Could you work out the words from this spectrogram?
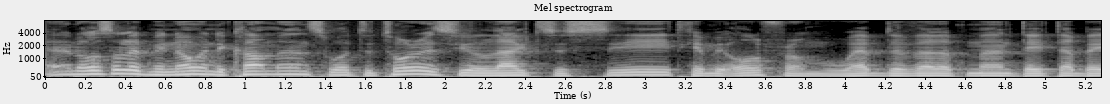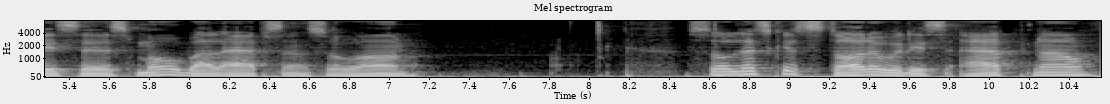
And also let me know in the comments what tutorials you'd like to see. It can be all from web development, databases, mobile apps and so on. So let's get started with this app now.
